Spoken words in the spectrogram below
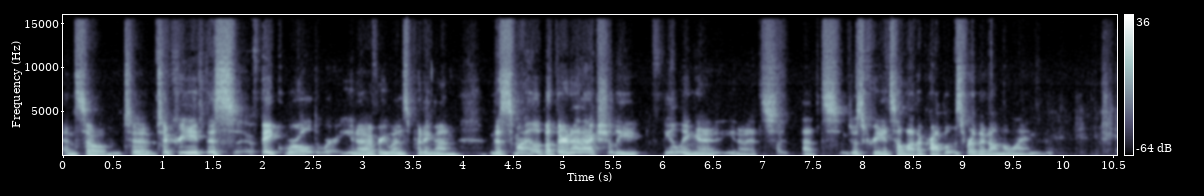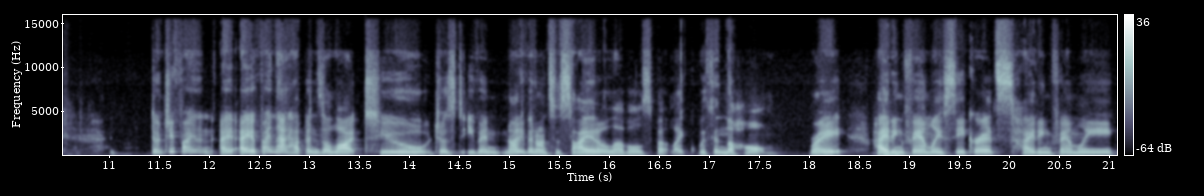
and so to to create this fake world where you know everyone's putting on this smile but they're not actually feeling it, you know, it's that's just creates a lot of problems further down the line. Don't you find I, I find that happens a lot too, just even not even on societal levels, but like within the home, right? Hiding mm-hmm. family secrets, hiding family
